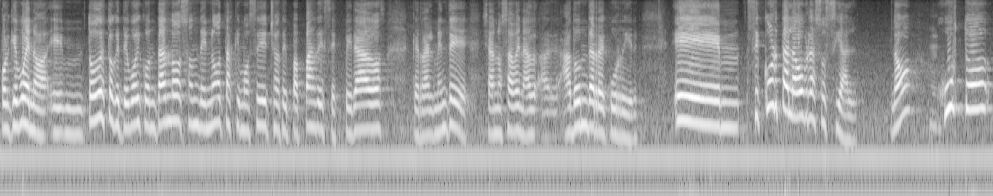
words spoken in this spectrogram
porque bueno, em, todo esto que te voy contando son de notas que hemos hecho de papás desesperados que realmente ya no saben a, dónde recurrir. Em, se corta la obra social, ¿no? Mm. Justo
